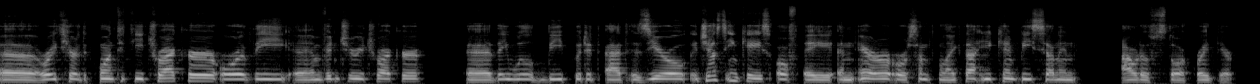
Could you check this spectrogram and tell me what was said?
uh, right here the quantity tracker or the uh, inventory tracker uh, they will be put it at zero. Just in case of a an error or something like that you can be selling out of stock right there.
